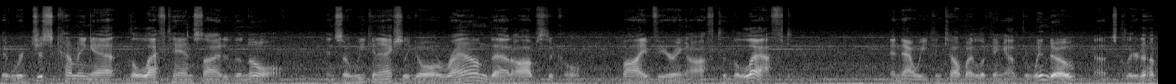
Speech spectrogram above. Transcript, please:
that we're just coming at the left-hand side of the knoll. And so we can actually go around that obstacle by veering off to the left. And now we can tell by looking out the window, now it's cleared up,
